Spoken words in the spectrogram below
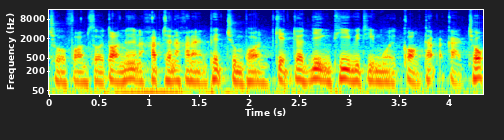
โชว์ฟอร์มสวยต่อเนื่องนะครับชนะคะแนนเพชรชุมพรเกียรติยอดยิ่งที่วิธีมวยกองทัพอากาศชก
